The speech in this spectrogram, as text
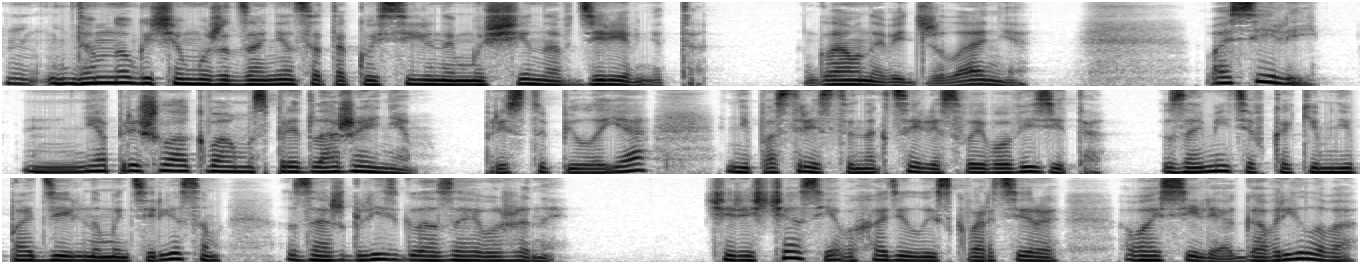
Да много чем может заняться такой сильный мужчина в деревне-то. Главное ведь желание. «Василий, я пришла к вам с предложением», — приступила я непосредственно к цели своего визита, заметив, каким неподдельным интересом зажглись глаза его жены. Через час я выходила из квартиры Василия Гаврилова,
